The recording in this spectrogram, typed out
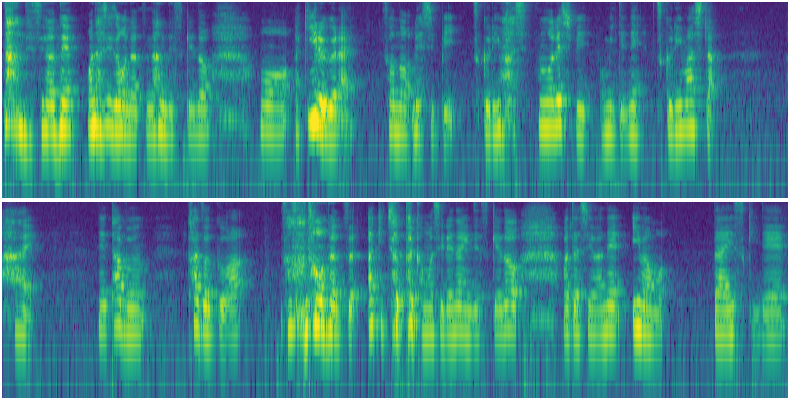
たんですよね。同じドーナツなんですけどもう飽きるぐらいそのレシピ作りましそのレシピを見てね作りました。はい。で多分家族はそのドーナツ飽きちゃったかもしれないんですけど私はね今も大好きで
